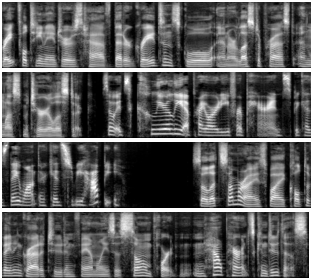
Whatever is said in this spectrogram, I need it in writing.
Grateful teenagers have better grades in school and are less depressed and less materialistic. So it's clearly a priority for parents because they want their kids to be happy. So let's summarize why cultivating gratitude in families is so important and how parents can do this.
